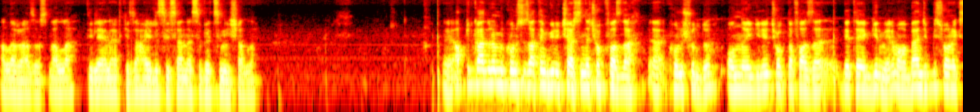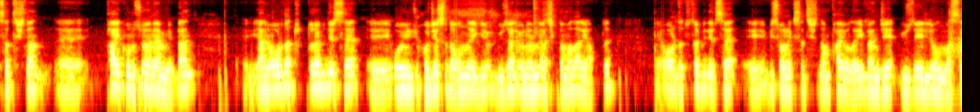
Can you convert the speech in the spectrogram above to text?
Allah razı olsun. Allah dileyen herkese hayırlısıysa nasip etsin inşallah. Ee, Abdülkadir Ömür konusu zaten gün içerisinde çok fazla e, konuşuldu. Onunla ilgili çok da fazla detaya girmeyelim ama bence bir sonraki satıştan e, pay konusu önemli. Ben e, yani orada tutturabilirse e, oyuncu hocası da onunla ilgili güzel önemli açıklamalar yaptı. E, orada tutabilirse e, bir sonraki satışından pay olayı bence %50 olması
